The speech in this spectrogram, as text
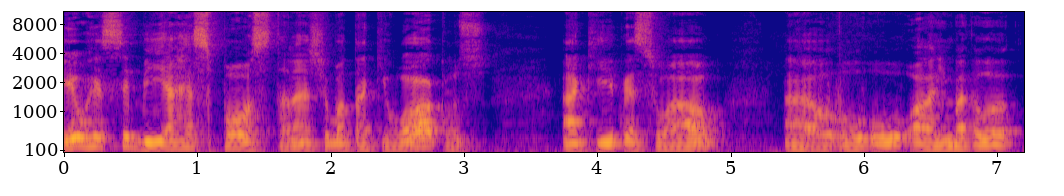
eu recebi a resposta, né? Deixa eu botar aqui o óculos aqui, pessoal, uh, o, o, a, o,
